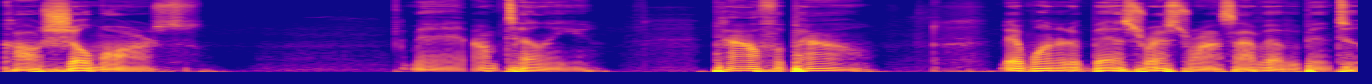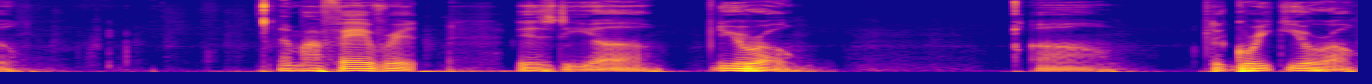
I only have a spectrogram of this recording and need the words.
called Showmars, man, I'm telling you, pound for pound, they're one of the best restaurants I've ever been to. And my favorite is the uh, gyro, uh, the Greek gyro,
